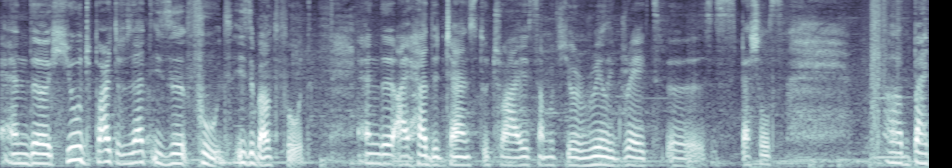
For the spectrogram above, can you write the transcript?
and a huge part of that is uh, food, is about food. And uh, I had the chance to try some of your really great uh, specials. Uh, but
